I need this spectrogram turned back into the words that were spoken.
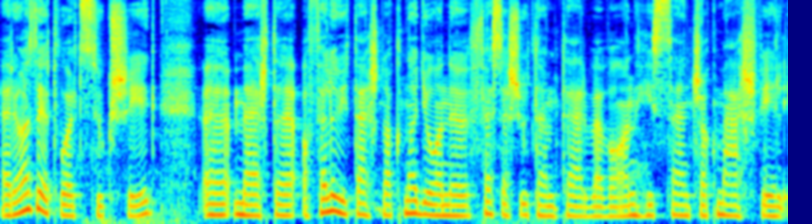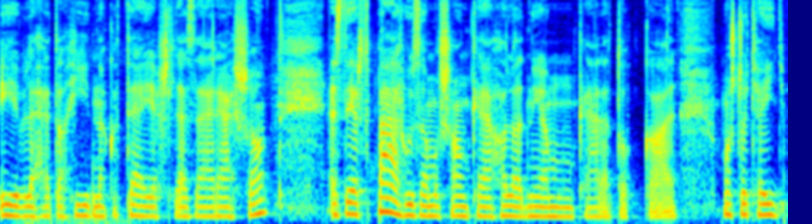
Erre azért volt szükség, mert a felújításnak nagyon feszes ütemterve van, hiszen csak másfél év lehet a hídnak a teljes lezárása, ezért párhuzamosan kell haladni a munkálatokkal. Most, hogyha így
